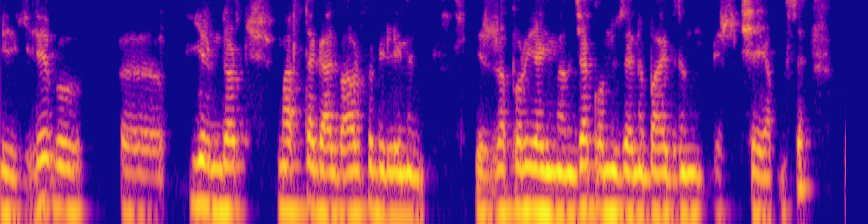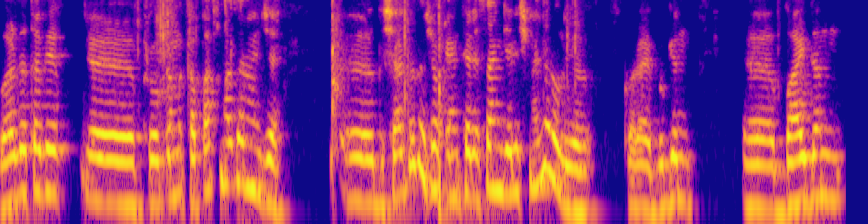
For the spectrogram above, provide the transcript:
ilgili. Bu e, 24 Mart'ta galiba Avrupa Birliği'nin bir raporu yayınlanacak. Onun üzerine Biden'ın bir şey yapması. Bu arada tabii e, programı kapatmadan önce e, dışarıda da çok enteresan gelişmeler oluyor Koray. Bugün Biden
